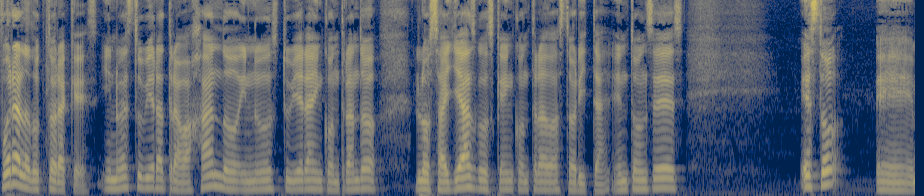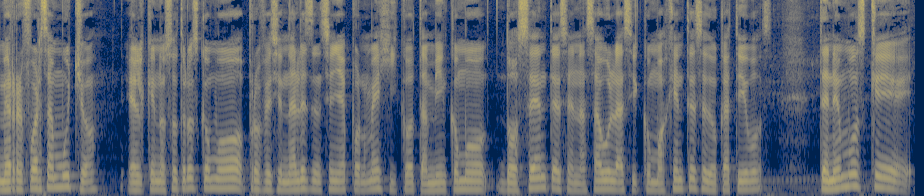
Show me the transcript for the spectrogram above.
fuera la doctora que es y no estuviera trabajando y no estuviera encontrando los hallazgos que ha encontrado hasta ahorita. Entonces, esto eh, me refuerza mucho el que nosotros como profesionales de Enseña por México, también como docentes en las aulas y como agentes educativos, tenemos que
